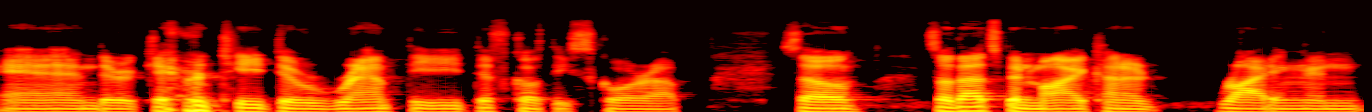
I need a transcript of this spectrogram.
and they're guaranteed to ramp the difficulty score up. So, so that's been my kind of riding and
